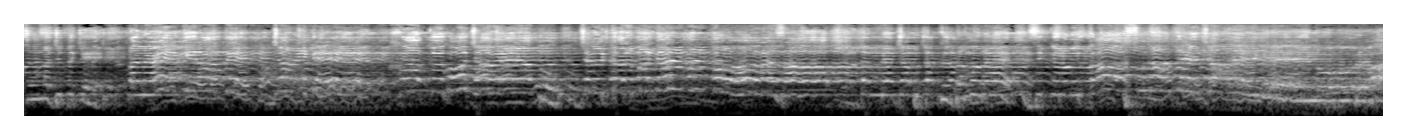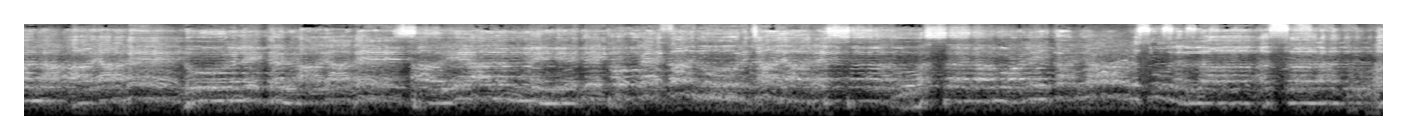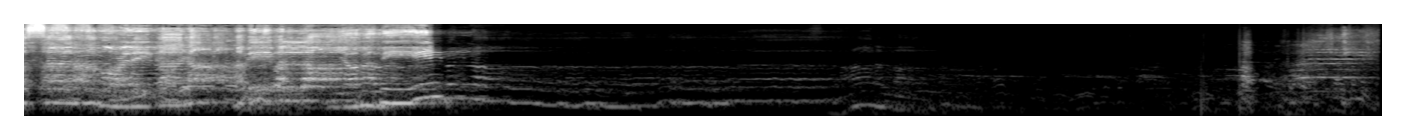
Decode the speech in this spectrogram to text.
اس مجد کے پلے گراتے جائیں گے۔ خاک ہو جائے اب، جل کر مگر ان کو رضا۔ دم میں جب تک دم ہے ذکر ان کا سن السلام عليك يا رسول الله الصلاة والسلام عليك يا حبيب الله يا حبيب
